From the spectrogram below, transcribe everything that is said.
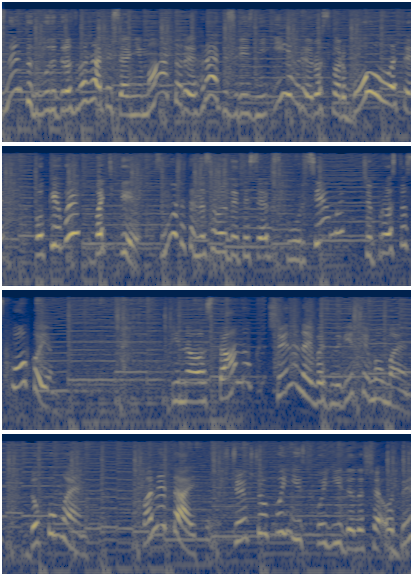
З ним тут будуть розважатися аніматори, грати з різні ігри, розфарбовувати, поки ви, батьки, зможете насолодитися екскурсіями чи просто спокоєм. І наостанок чи не найважливіший момент документи. Пам'ятайте, що якщо в поїздку їде лише один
